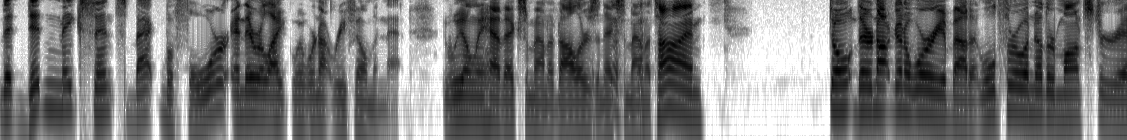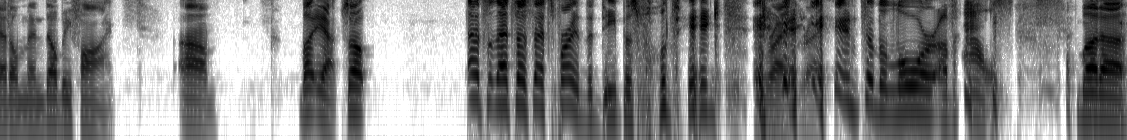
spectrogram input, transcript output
that didn't make sense back before and they were like, "Well, we're not refilming that. We only have X amount of dollars and X amount of time." Don't they're not going to worry about it. We'll throw another monster at them and they'll be fine. Um but yeah, so that's that's us. That's probably the deepest we'll dig Right, right. into the lore of House. but uh,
